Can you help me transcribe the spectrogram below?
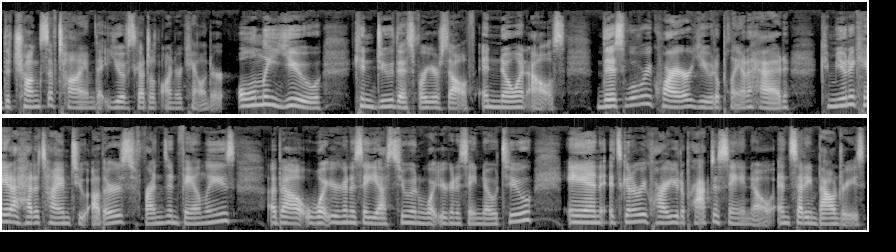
the chunks of time that you have scheduled on your calendar. Only you can do this for yourself and no one else. This will require you to plan ahead, communicate ahead of time to others, friends and families about what you're going to say yes to and what you're going to say no to, and it's going to require you to practice saying no and setting boundaries.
